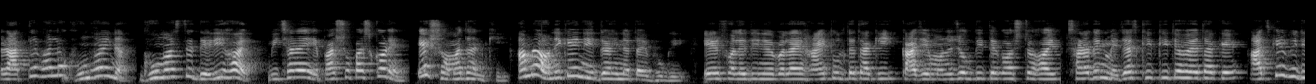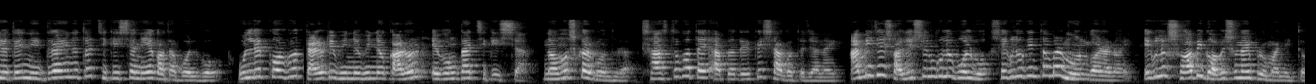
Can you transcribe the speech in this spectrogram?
রাতে ভালো ঘুম হয় না। ঘুম আসতে দেরি হয়। বিছানায় এপাশ ওপাশ করেন। এর সমাধান কি? আমরা অনেকেই নিদ্রাহীনতায় ভুগি। এর ফলে দিনের বেলায় হাই তুলতে থাকি। কাজে মনোযোগ দিতে কষ্ট হয়। সারাদিন মেজাজ খিটখিটে হয়ে থাকে। আজকের ভিডিওতে নিদ্রাহীনতার চিকিৎসা নিয়ে কথা বলব। উল্লেখ করব তেরোটি ভিন্ন ভিন্ন কারণ এবং তার চিকিৎসা। নমস্কার বন্ধুরা। স্বাস্থ্য কথায় আপনাদেরকে স্বাগত জানাই। আমি যে সলিউশনগুলো বলব, সেগুলো কিন্তু আমার মন গড়া নয়। এগুলো সবই গবেষণায় প্রমাণিত।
